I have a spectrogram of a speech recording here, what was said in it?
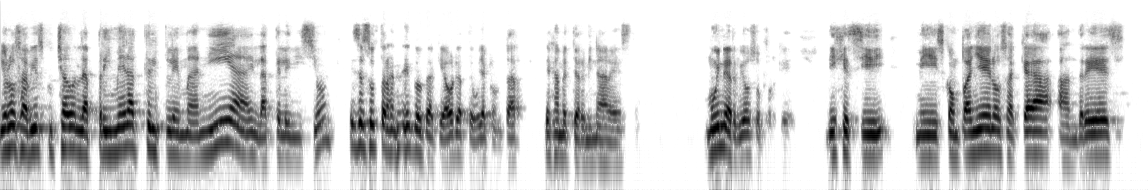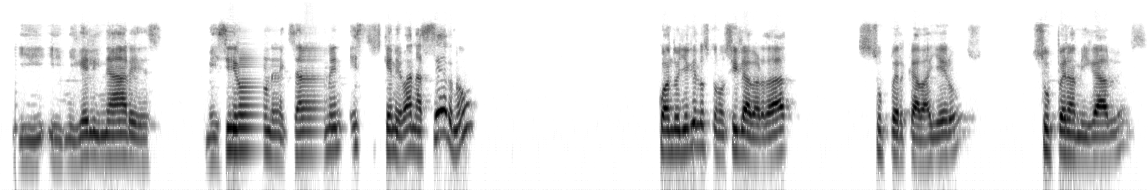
yo los había escuchado en la primera triple manía en la televisión. Esa es otra anécdota que ahora te voy a contar. Déjame terminar esto. Muy nervioso porque dije, si mis compañeros acá, Andrés y, Miguel Linares, me hicieron un examen, ¿estos qué me van a hacer, no? Cuando llegué los conocí, la verdad, súper caballeros, súper amigables.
